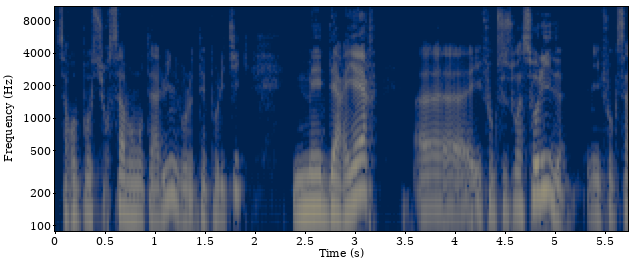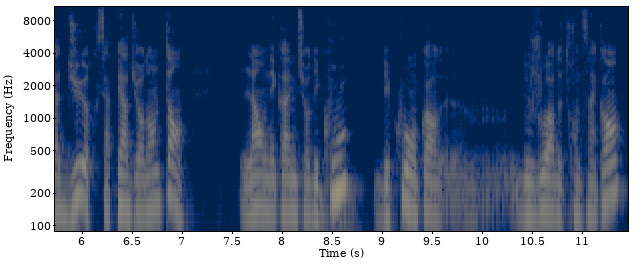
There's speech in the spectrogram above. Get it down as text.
ça repose sur sa volonté à lui, une volonté politique. Mais derrière, euh, il faut que ce soit solide. Il faut que ça dure, que ça perdure dans le temps. Là, on est quand même sur des coups, des coups encore de joueurs de 35 ans.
